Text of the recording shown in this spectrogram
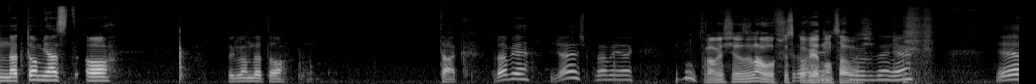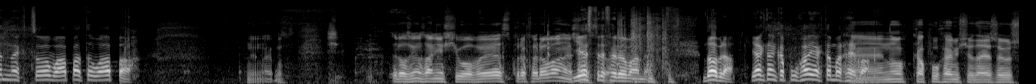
Natomiast o wygląda to tak. Prawie, widziałeś? Prawie jak No, prawie się zlało wszystko w jedną Prawie, całość. Kurde, nie? Jednak co, łapa to łapa. Jednak, no, rozwiązanie siłowe jest preferowane. Jest często. preferowane. Dobra, jak tam kapucha, jak ta marchewa? E, no kapuchę mi się wydaje, że już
